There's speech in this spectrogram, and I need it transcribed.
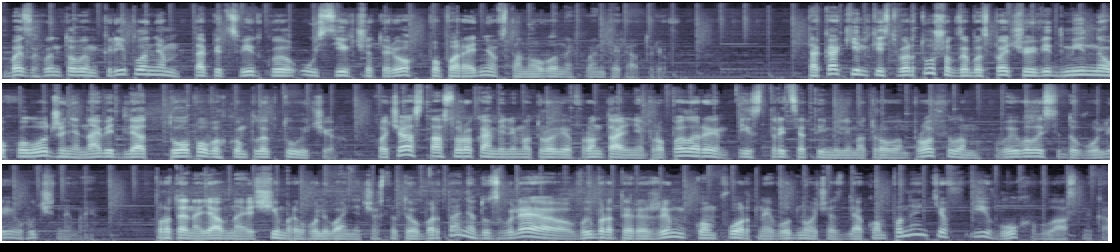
безгвинтовим кріпленням та підсвіткою усіх чотирьох попередньо встановлених вентиляторів. Така кількість вертушок забезпечує відмінне охолодження навіть для топових комплектуючих, хоча 140-мм фронтальні пропелери із 30-мм профілем виявилися доволі гучними. Проте наявне щим регулювання частоти обертання дозволяє вибрати режим комфортний водночас для компонентів і вух власника.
